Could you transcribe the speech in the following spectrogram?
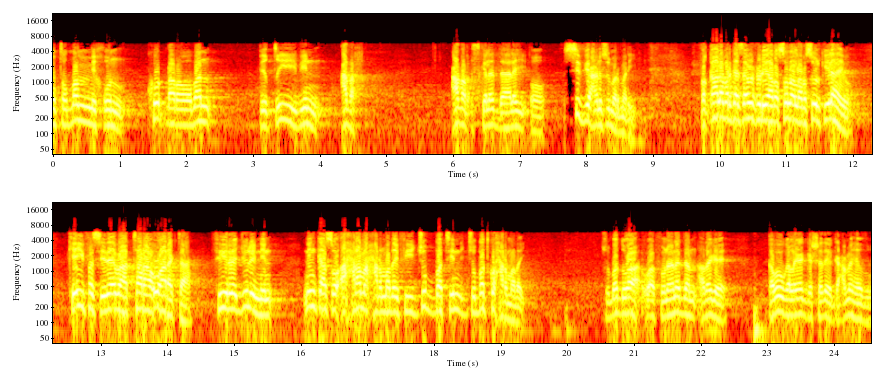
mutadammikhun ku dharooban biiibin cadar cadar iskala daalay oo si fiican isu marmariyey fa qaala markaasaa wuxu uhi yaa rasuul allah rasuulka ilaahayow kayfa sideebaa taraa u aragtaa fii rajulin nin ninkaasoo axrama xarmaday fii jubbatin jubbad ku xarmaday jubbaddu waa funaanadan adagee qabowga laga gashadee gacmaheedu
